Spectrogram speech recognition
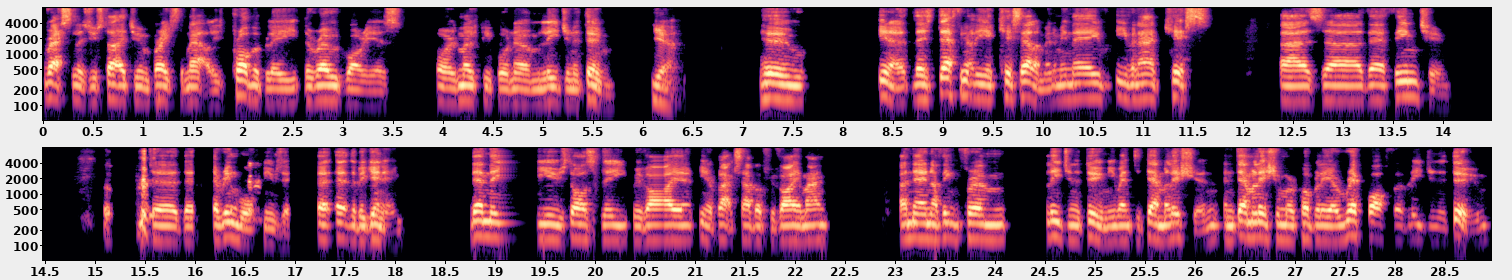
wrestlers who started to embrace the metal is probably the Road Warriors, or as most people know them, Legion of Doom. Yeah, who, you know, there's definitely a Kiss element. I mean, they even had Kiss as uh, their theme tune. To the, ring walk music at, at the beginning. Then they used Ozzy with Iron, you know, Black Sabbath with Iron Man. And then I think from Legion of Doom, you went to Demolition, and Demolition were probably a rip off of Legion of Doom,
